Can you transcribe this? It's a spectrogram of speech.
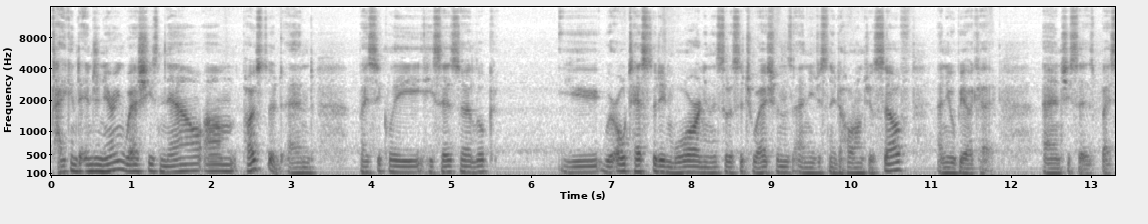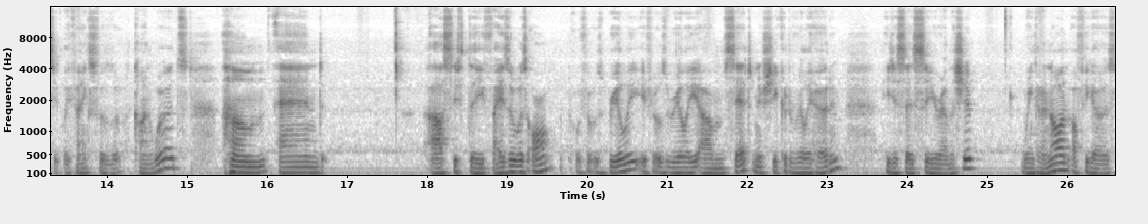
taken to engineering where she's now um, posted. And basically he says to her look you we're all tested in war and in these sort of situations and you just need to hold on to yourself and you'll be okay. And she says basically thanks for the kind words. Um, and asks if the phaser was on if it was really if it was really um, set and if she could have really heard him. He just says see you around the ship. Wink and a nod off he goes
